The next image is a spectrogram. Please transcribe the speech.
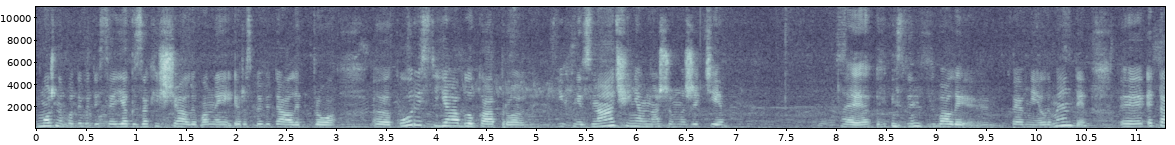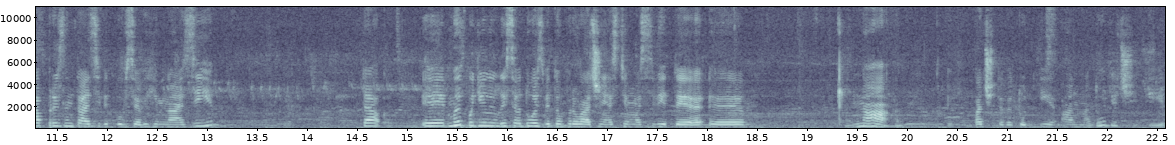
Можна подивитися, як захищали вони і розповідали про е, користь яблука, про їхнє значення в нашому житті. Е, е, певні елементи. Е, Етап презентації відбувся в гімназії. Так, ми поділилися досвідом провадження стім освіти на бачите, ви тут і Анна Дудіч, і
